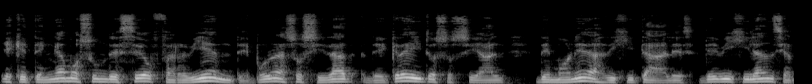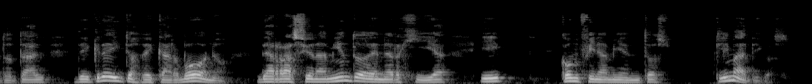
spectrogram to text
es que tengamos un deseo ferviente por una sociedad de crédito social, de monedas digitales, de vigilancia total, de créditos de carbono, de racionamiento de energía y confinamientos climáticos.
